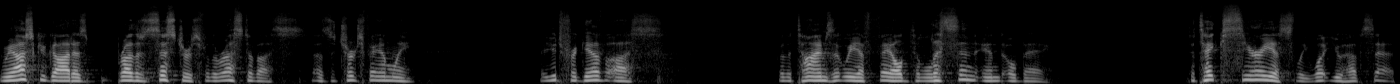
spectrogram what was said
And we ask you, God, as brothers and sisters, for the rest of us, as a church family, that you'd forgive us for the times that we have failed to listen and obey, to take seriously what you have said,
